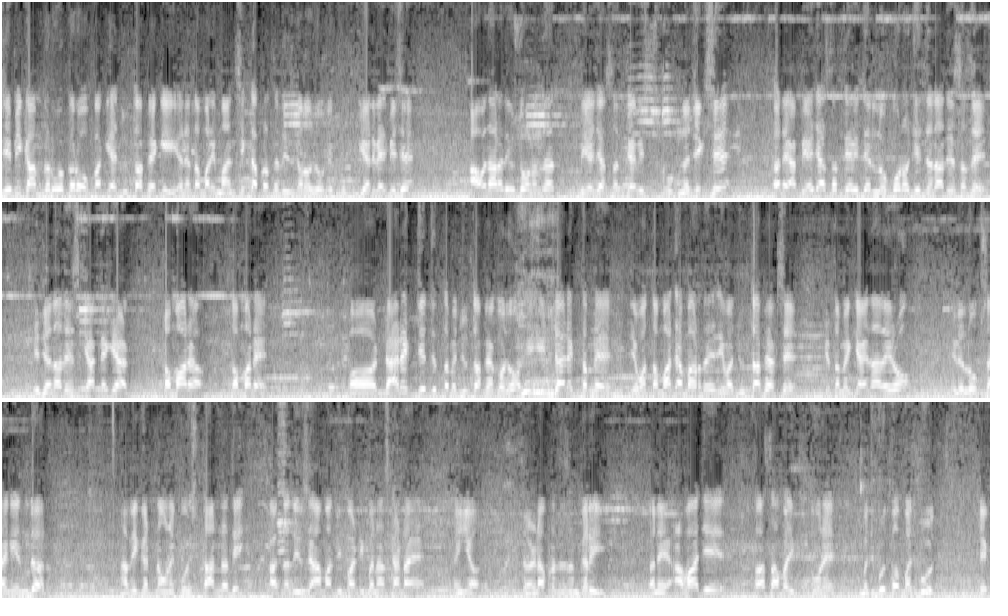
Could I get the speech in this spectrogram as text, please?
જે બી કામ કરવું કરો. બાકી આ જૂતા ફેંકી અને તમારી માનસિકતા પ્રસ્થિત કરો છો, એ ખૂબ ગેરવ્યાજબી છે. આવનારા દિવસોની અંદર બે હજાર સત્યાવીસ ખૂબ નજીક છે. અને આ બે હજાર સત્યાવીસ લોકોનો જે જનાદેશ હશે, એ જનાદેશ ક્યાંક ને ક્યાંક તમારા તમને ડાયરેક્ટ જે તમે જૂતા ફેંકો છો, એ ઇનડાયરેક્ટ તમને એવા તમાચા મારશે એવા જૂતા ફેંકશે કે તમે ક્યાંય ના રહો એટલે લોકશાહીની અંદર આવી ઘટનાઓને કોઈ સ્થાન નથી. આજના દિવસે આમ આદમી પાર્ટી બનાસકાંઠાએ અહીંયા ધરણા પ્રદર્શન કરી અને આવા જે અસામાજિક તત્વોને મજબૂતમાં મજબૂત, એક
